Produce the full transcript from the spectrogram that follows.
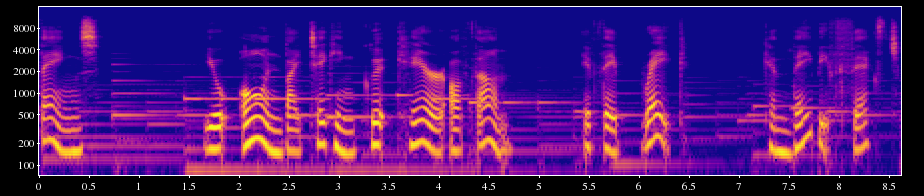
things you own by taking good care of them. If they break, can they be fixed?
